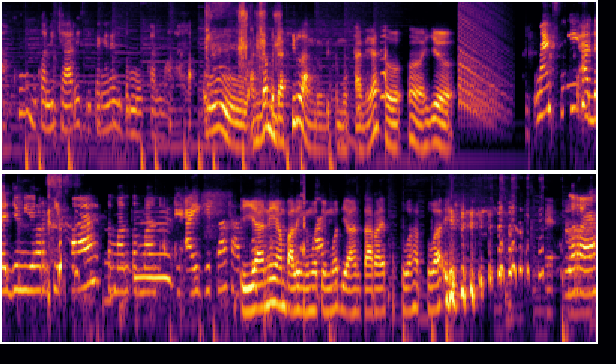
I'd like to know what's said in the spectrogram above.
Aku bukan dicari sih, pengennya ditemukan malah. Uh, Anda benda hilang dong ditemukan ya. Oh, oh yuk. Next nih ada junior kita, teman-teman AI kita satu. Iya nih yang paling imut-imut di antara petua-petua ini. Bener ya,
